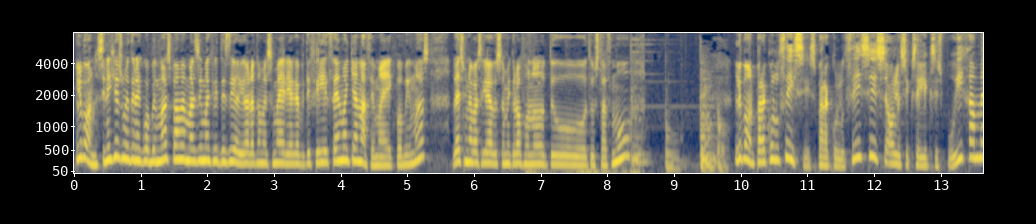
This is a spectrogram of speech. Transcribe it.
Λοιπόν, συνεχίζουμε την εκπομπή μας. Πάμε μαζί μέχρι τις 2 η ώρα το μεσημέρι, αγαπητοί φίλοι. Θέμα και ανάθεμα η εκπομπή μας. Δέσπινα Βασιλιάδου στο μικρόφωνο του, του σταθμού. Λοιπόν, παρακολουθήσεις, παρακολουθήσεις, όλες οι εξελίξεις που είχαμε.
